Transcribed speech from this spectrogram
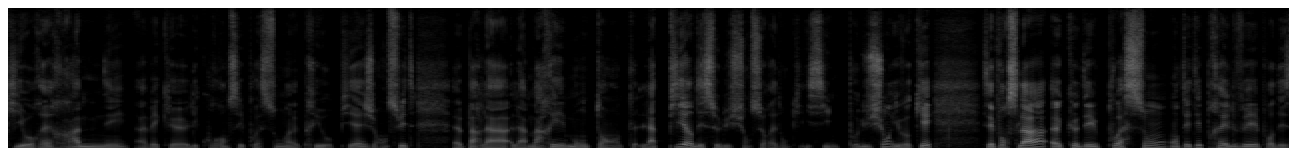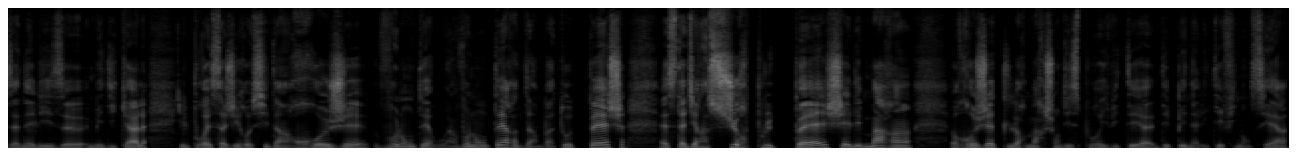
qui auraient ramené avec les courants ces poissons pris au piège ensuite par la, marée montante. La pire des solutions serait donc ici une pollution évoquée. C'est pour cela que des poissons ont été prélevés pour des analyses médicales. Il pourrait s'agir aussi d'un rejet volontaire ou involontaire d'un bateau de pêche, c'est-à-dire un surplus de pêche et les marins rejettent leurs marchandises pour éviter des pénalités financières.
